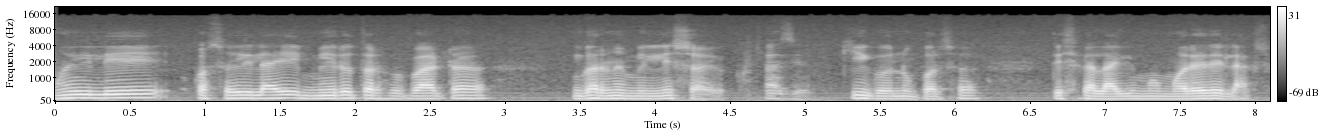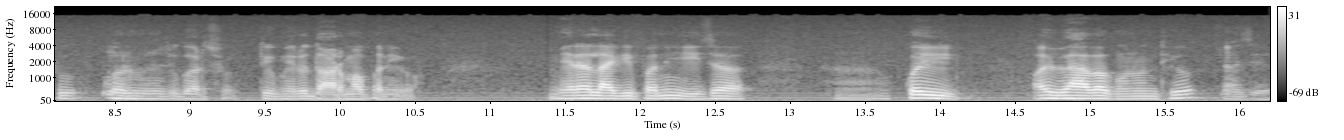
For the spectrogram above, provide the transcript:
मैले कसैलाई मेरो तर्फबाट गर्न मिल्ने सहयोग। हजुर। के गर्नुपर्छ? त्यसका लागि म मरेरै लाग्छु गर्नु गर्छु त्यो मेरो धर्म पनि हो। मेरा लागि पनि हिजो कोही अभिभावक हुनुहुन्थ्यो। हजुर।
